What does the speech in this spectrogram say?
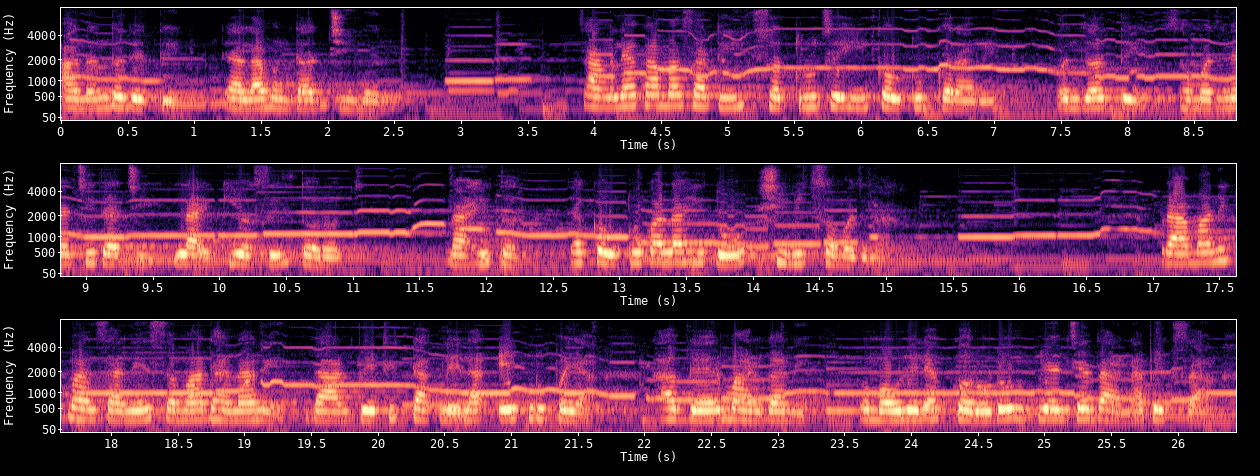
आनंद देते त्याला म्हणतात जीवन. चांगल्या कामासाठी शत्रूचेही कौतुक करावे. पण जर ते समजण्याची त्याची लायकी असेल तरच. नाहीतर त्या कौतुकालाही तो शिवीच समजणार. प्रामाणिक माणसाने समाधानाने दानपेटीत टाकलेला एक रुपया हा गैरमार्गाने कमवलेल्या करोडो रुपयांच्या दानापेक्षा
